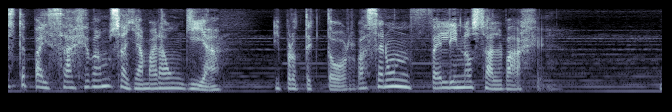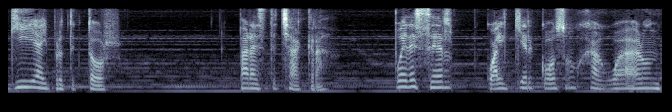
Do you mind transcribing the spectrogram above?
Este paisaje vamos a llamar a un guía y protector. Va a ser un felino salvaje, guía y protector para este chakra. Puede ser cualquier cosa, un jaguar, un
